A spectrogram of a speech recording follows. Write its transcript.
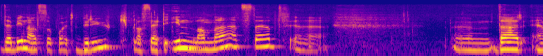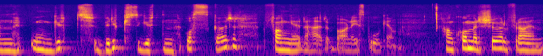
det begynner altså på et bruk plassert i Innlandet et sted. Um, der en ung gutt, bruksgutten Oskar, fanger det her barnet i skogen. Han kommer sjøl fra en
